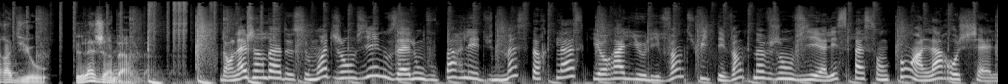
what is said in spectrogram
Radio, l'agenda. Dans l'agenda de ce mois de janvier, nous allons vous parler d'une masterclass qui aura lieu les 28 et 29 janvier à l'espace en camp à La Rochelle.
